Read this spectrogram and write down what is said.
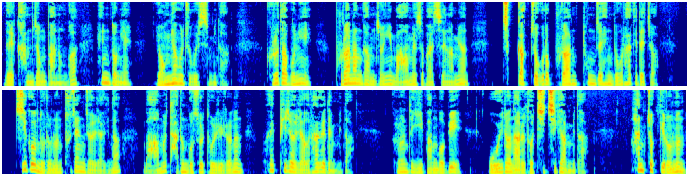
내 감정 반응과 행동에 영향을 주고 있습니다. 그러다 보니 불안한 감정이 마음에서 발생하면 즉각적으로 불안 통제 행동을 하게 되죠. 찍어 누르는 투쟁 전략이나 마음을 다른 곳을 돌리려는 회피 전략을 하게 됩니다. 그런데 이 방법이 오히려 나를 더 지치게 합니다. 한쪽 귀로는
